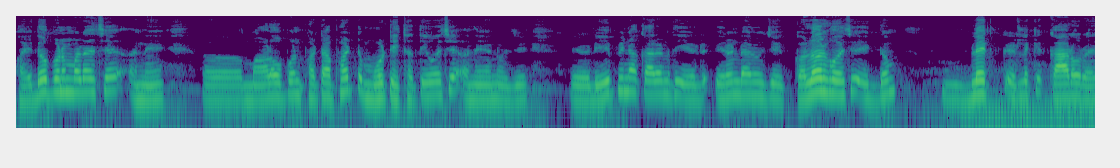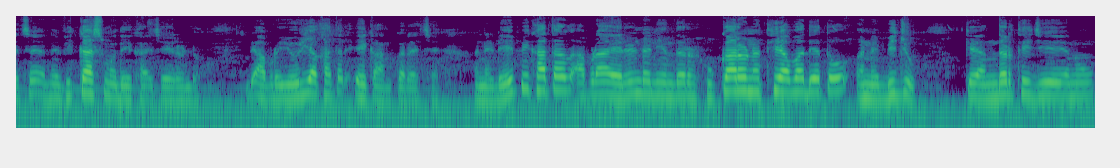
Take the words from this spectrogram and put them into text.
ફાયદો પણ મળે છે અને માળો પણ ફટાફટ મોટી થતી હોય છે અને એનો જે ડીએપીના કારણથી એર- એરંડાનો જે કલર હોય છે, એકદમ બ્લેક એટલે કે કાળો રહે છે અને વિકાસમાં દેખાય છે એરંડો. આપણું યુરિયા ખાતર એ કામ કરે છે. અને ડીએપી ખાતર આપણા એરંડાની અંદર હુકારો નથી આવવા દેતો અને બીજું કે અંદરથી જે એનું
